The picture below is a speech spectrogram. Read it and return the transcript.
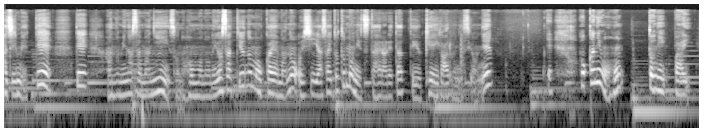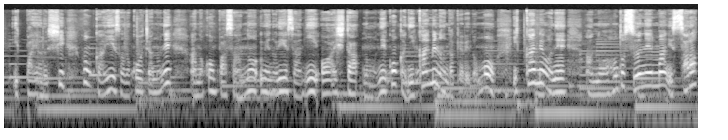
始めてであの皆様にその本物の良さっていうのも岡山の美味しい野菜とともに伝えられたっていう経緯があるんですよね。で他にも本当にいっぱいいっぱいあるし今回その紅茶のねあのコンパスさんの上野理恵さんにお会いしたのもね今回2回目なんだけれども1回目はねあの本当数年前にさらっ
